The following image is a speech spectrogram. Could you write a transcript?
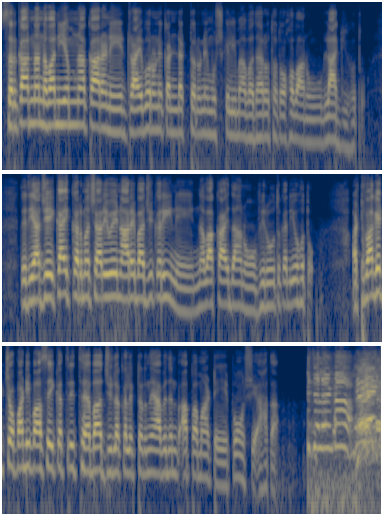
સરકારના નવા નિયમના કારણે ડ્રાઈવરો અને કંડક્ટરોને મુશ્કેલીમાં વધારો થતો હોવાનું લાગ્યું હતું. તેથી આજે એકાએક કર્મચારીઓએ નારેબાજી કરીને નવા કાયદાનો વિરોધ કર્યો હતો. અઠવાગેટ ચોપાટી પાસે એકત્રિત થયા બાદ જિલ્લા કલેક્ટરને આવેદન આપવા માટે પહોંચ્યા હતા. తెలంగాణ!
